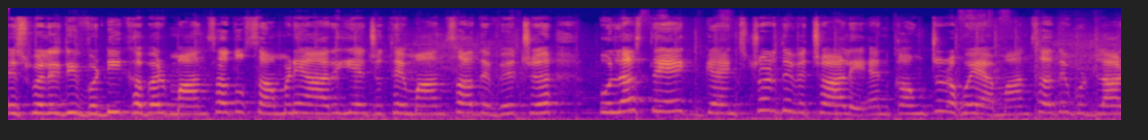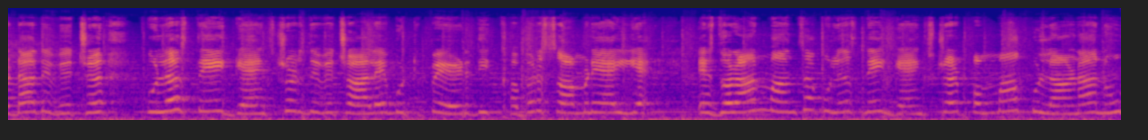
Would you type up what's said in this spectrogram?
ਇਸ ਵੇਲੇ ਦੀ ਵੱਡੀ ਖਬਰ ਮਾਨਸਾ ਤੋਂ ਸਾਹਮਣੇ ਆ ਰਹੀ ਹੈ, ਜਿੱਥੇ ਮਾਨਸਾ ਦੇ ਵਿੱਚ ਪੁਲਿਸ ਤੇ ਗੈਂਗਸਟਰ ਦੇ ਵਿਚਾਲੇ ਐਨਕਾਊਂਟਰ ਹੋਇਆ। ਮਾਨਸਾ ਦੇ ਬੁਢਲਾਡਾ ਦੇ ਵਿੱਚ ਪੁਲਿਸ ਤੇ ਗੈਂਗਸਟਰ ਦੇ ਵਿਚਾਲੇ ਮੁੱਠਭੇੜ ਦੀ ਖਬਰ ਸਾਹਮਣੇ ਆਈ ਹੈ। ਇਸ ਦੌਰਾਨ ਮਾਨਸਾ ਪੁਲਿਸ ਨੇ ਗੈਂਗਸਟਰ ਪੰਮਾ ਕੁਲਾਣਾ ਨੂੰ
